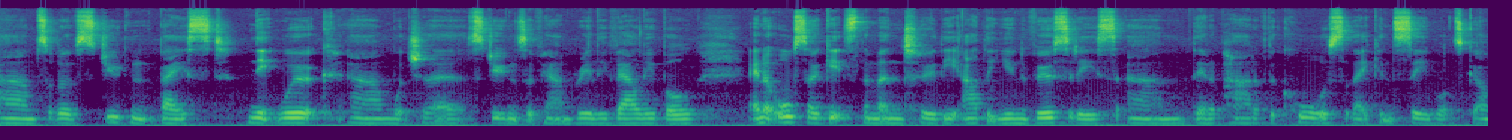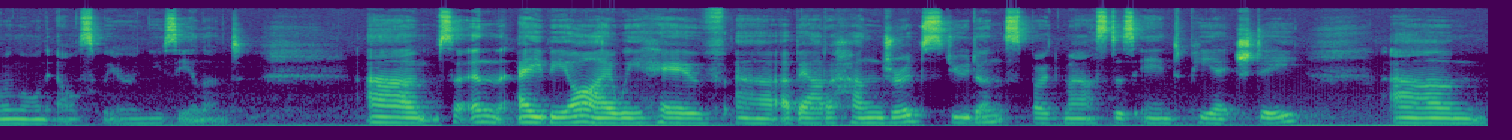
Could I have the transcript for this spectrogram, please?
um, sort of student based network, um, which students have found really valuable. And it also gets them into the other universities um, that are part of the course so they can see what's going on elsewhere in New Zealand. Um, so in ABI, we have uh, about 100 students, both masters and PhD, um,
